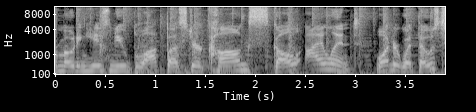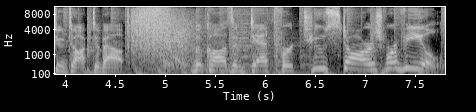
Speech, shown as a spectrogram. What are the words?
promoting his new blockbuster Kong Skull Island. Wonder what those two talked about. The cause of death for two stars revealed.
